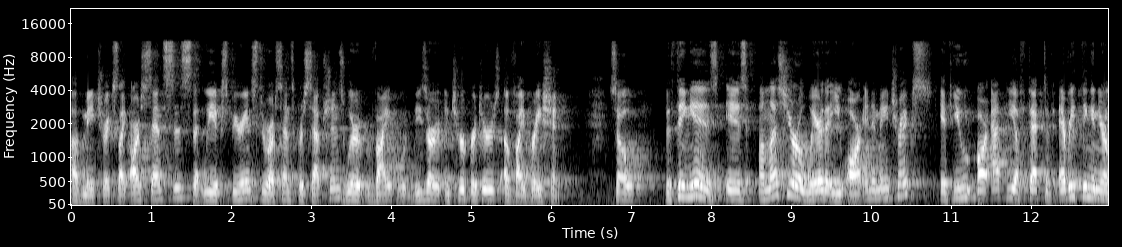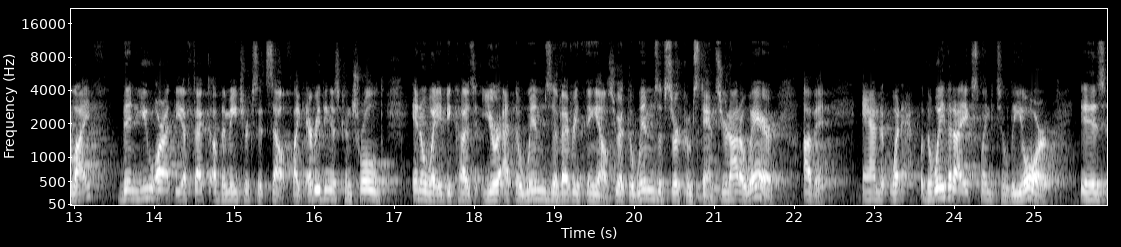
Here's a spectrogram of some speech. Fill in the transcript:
of matrix. Like our senses that we experience through our sense perceptions, we're vi- these are interpreters of vibration. So the thing is, is unless you're aware that you are in a matrix, if you are at the effect of everything in your life, then you are at the effect of the matrix itself. Like everything is controlled in a way because you're at the whims of everything else. You're at the whims of circumstance. You're not aware of it. And what the way that I explained it to Leeor is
